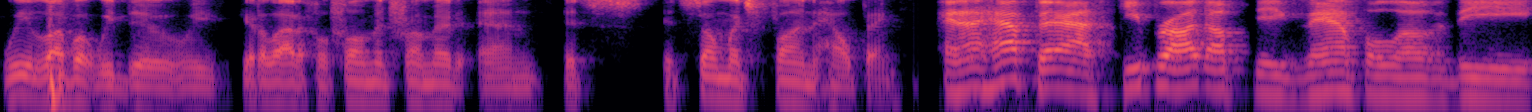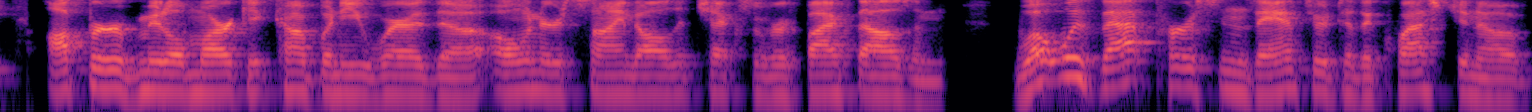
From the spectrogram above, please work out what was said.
we love what we do. We get a lot of fulfillment from it. And it's, it's so much fun helping. And I have to ask, you brought up the example of the upper middle market company where the owner signed all the checks over 5,000. What was that person's answer to the question of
